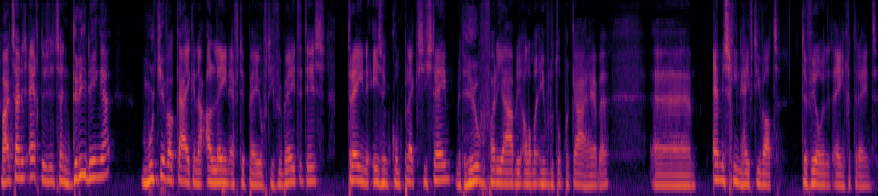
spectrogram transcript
Maar het zijn dus echt, dus het zijn drie dingen. Moet je wel kijken naar alleen FTP of die verbeterd is. Trainen is een complex systeem met heel veel variabelen die allemaal invloed op elkaar hebben. Eh, en misschien heeft hij wat te veel in het een getraind.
